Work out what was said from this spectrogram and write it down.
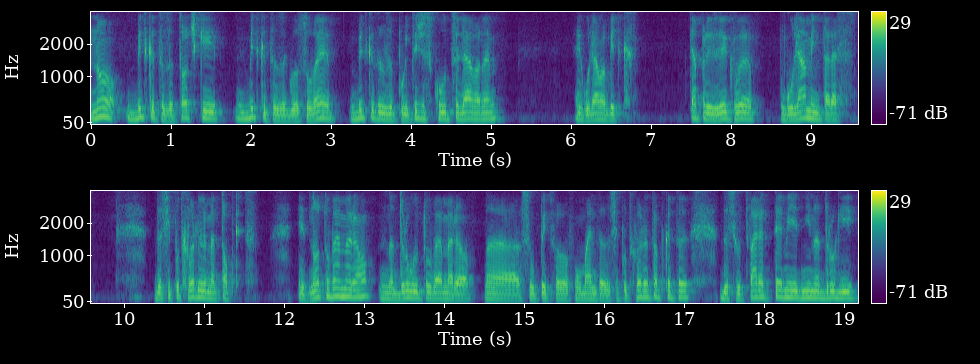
Но битката за точки, битката за гласове, битката за политическо оцеляване е голяма битка. Тя предизвиква голям интерес да си подхвърляме топката. Едното ВМРО на другото ВМРО а, се опитва в момента да си подхвърля топката, да се отварят теми едни на други,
